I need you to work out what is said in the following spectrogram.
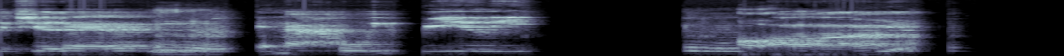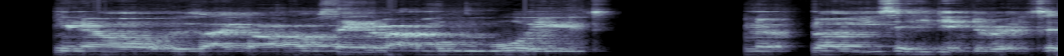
we should have, Mm-hmm. and not who we really Mm-hmm. are. Yeah. You know, it's like uh, I was thinking about the movie Warriors. You know, no, you said he didn't direct. Said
